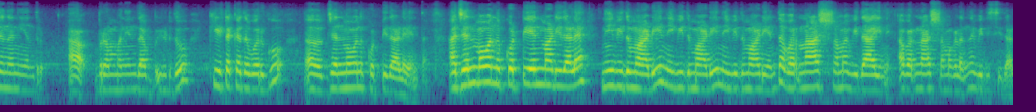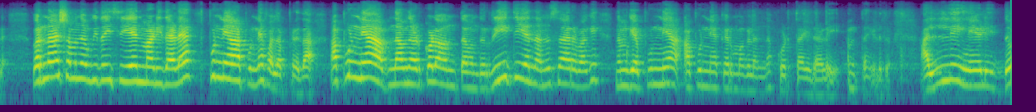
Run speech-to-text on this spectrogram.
ಜನನಿ ಅಂದ್ರು. ಆ ಬ್ರಹ್ಮನಿಂದ ಹಿಡಿದು ಕೀಟಕದವರೆಗೂ ಜನ್ಮವನ್ನು ಕೊಟ್ಟಿದ್ದಾಳೆ ಅಂತ. ಆ ಜನ್ಮವನ್ನು ಕೊಟ್ಟು ಏನ್ ಮಾಡಿದಾಳೆ ನೀವಿದು ಮಾಡಿ ನೀವಿದು ಮಾಡಿ ನೀವಿದು ಮಾಡಿ ಅಂತ ವರ್ಣಾಶ್ರಮ ವಿದಾಯಿನಿ, ಆ ವರ್ಣಾಶ್ರಮಗಳನ್ನು ವಿಧಿಸಿದಾಳೆ ವರ್ಣಾಶ್ರಮನ ವಿಧಿಸಿ ಏನ್ ಮಾಡಿದಾಳೆ? ಪುಣ್ಯ ಪುಣ್ಯ ಫಲಪ್ರದ. ಆ ಪುಣ್ಯ ನಾವು ನಡ್ಕೊಳ್ಳೋ ಅಂತ ಒಂದು ರೀತಿಯನ್ನ ಅನುಸಾರವಾಗಿ ನಮ್ಗೆ ಪುಣ್ಯ, ಅಪುಣ್ಯ ಕರ್ಮಗಳನ್ನ ಕೊಡ್ತಾ ಇದ್ದಾಳೆ ಅಂತ ಹೇಳಿದ್ರು. ಅಲ್ಲಿ ಹೇಳಿದ್ದು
